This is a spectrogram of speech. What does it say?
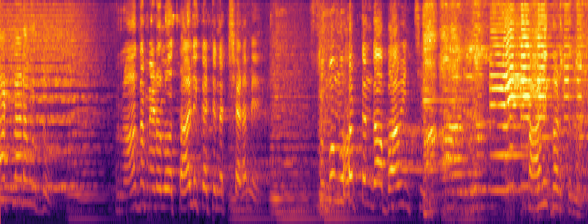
మాట్లాడవద్దు. రాధ మెడలో తాళి కట్టిన క్షణమే శుభముహూర్తంగా భావించి తాళి కడుతున్నాను.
